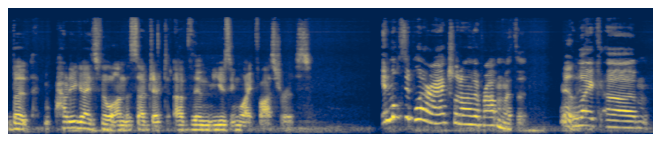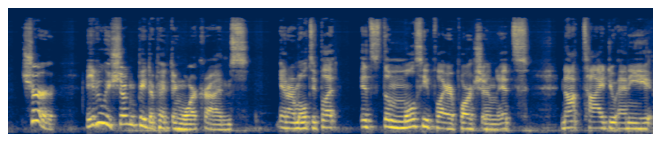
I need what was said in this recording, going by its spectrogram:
But how do you guys feel on the subject of them using white phosphorus? In multiplayer, I actually don't have a problem with it. Really? Like, um, sure, maybe we shouldn't be depicting war crimes in our multiplayer. It's the multiplayer portion. It's not tied to any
